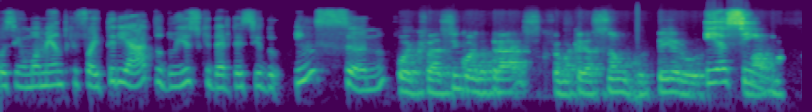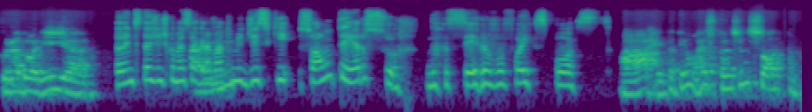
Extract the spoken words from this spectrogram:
assim, o momento que foi triar tudo isso, que deve ter sido insano. Foi, que foi há cinco anos atrás, que foi uma criação, um roteiro. E assim. Uma, uma curadoria. Antes da gente começar Aí, a gravar, tu me disse que só um terço do acervo foi exposto. Ah, a Rita tem o restante no sótão.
